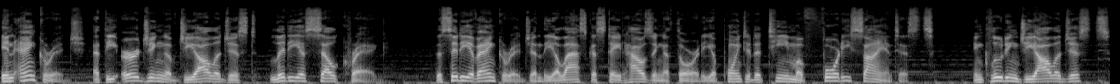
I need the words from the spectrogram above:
In Anchorage, at the urging of geologist Lidia Selkregg, the city of Anchorage and the Alaska State Housing Authority appointed a team of 40 scientists, including geologists,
